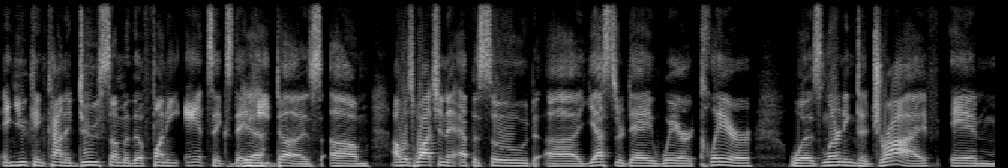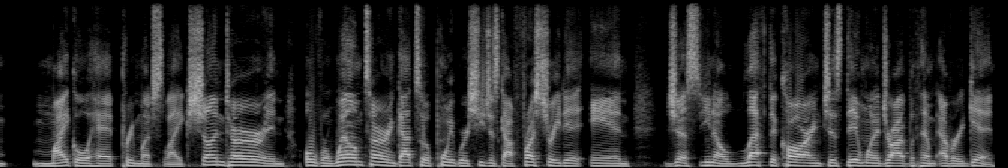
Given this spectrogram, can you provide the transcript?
and you can kind of do some of the funny antics that Yeah. he does. Um, I was watching an episode uh, yesterday where Claire was learning to drive and Michael had pretty much like shunned her and overwhelmed her and got to a point where she just got frustrated and just, you know, left the car and just didn't want to drive with him ever again.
